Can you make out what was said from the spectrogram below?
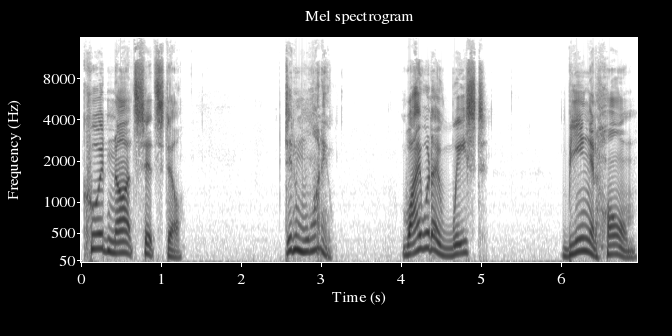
Could not sit still. Didn't want to. Why would I waste being at home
